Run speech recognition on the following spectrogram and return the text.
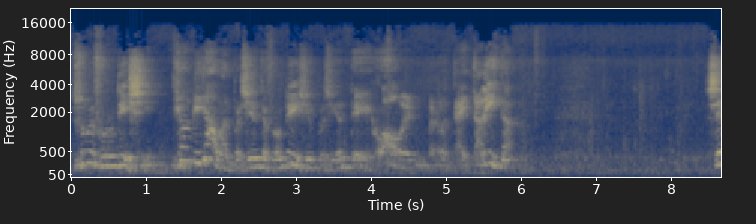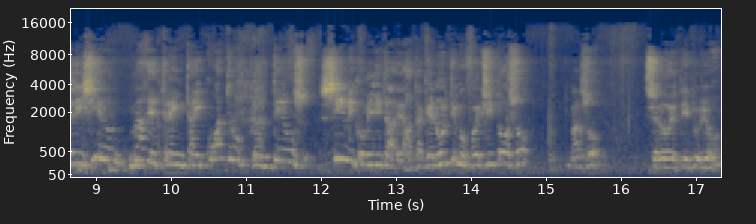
Sube Frondizi, yo admiraba al presidente Frondizi, un presidente joven, pero estadista. Se le hicieron más de 34 planteos cívico-militares, hasta que el último fue exitoso, marzo se lo destituyó.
